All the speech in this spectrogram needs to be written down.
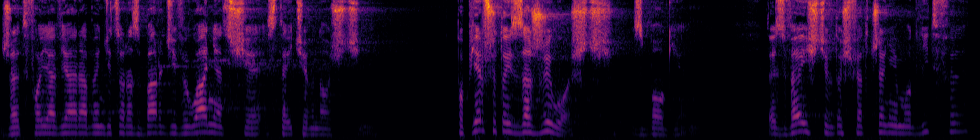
że Twoja wiara będzie coraz bardziej wyłaniać się z tej ciemności. Po pierwsze, to jest zażyłość z Bogiem. To jest wejście w doświadczenie modlitwy,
